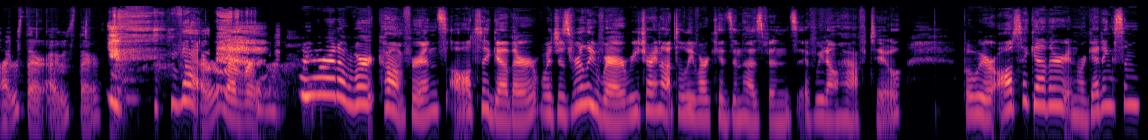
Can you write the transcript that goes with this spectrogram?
I was there. I was there. but I remember. we were at a work conference all together, which is really rare. We try not to leave our kids and husbands if we don't have to. But we were all together and we're getting some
